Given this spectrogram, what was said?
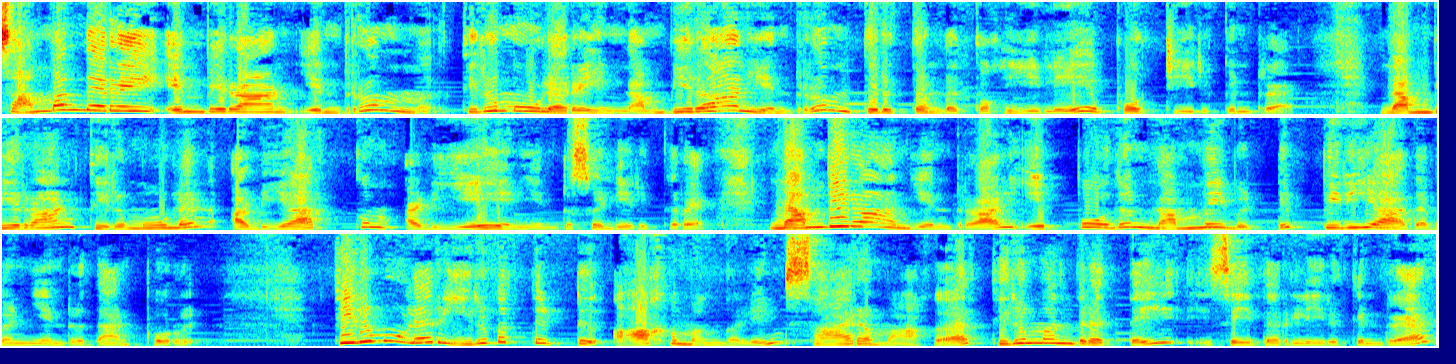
சம்பந்தரை எம்பிரான் என்றும் திருமூலரை நம்பிரான் என்றும் திருத்தொண்ட தொகையிலே போற்றியிருக்கின்றார். நம்பிரான் திருமூலன் அடியார்க்கும் அடியேன் என்று சொல்லியிருக்கிறார். நம்பிரான் என்றால் எப்போதும் நம்மை விட்டு பிரியாதவன் என்றுதான் பொருள். திருமூலர் இருபத்தெட்டு ஆகமங்களின் சாரமாக திருமந்திரத்தை செய்தருளியிருக்கின்றார்.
